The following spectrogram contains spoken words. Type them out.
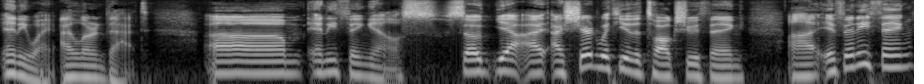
anyway, I learned that. Um, anything else? So, yeah, I, I shared with you the TalkShoe thing. Uh, if anything,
